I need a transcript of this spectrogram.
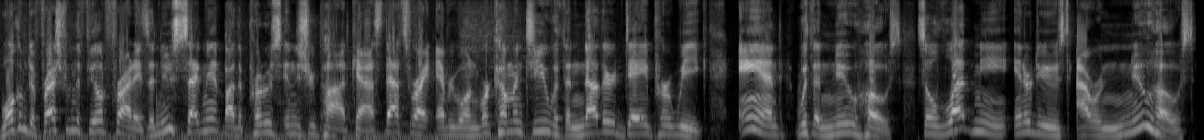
Welcome to Fresh from the Field Fridays, a new segment by the Produce Industry Podcast. That's right, everyone. We're coming to you with another day per week and with a new host. So let me introduce our new host,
